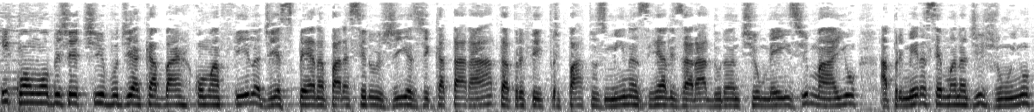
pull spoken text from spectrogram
E com o objetivo de acabar com a fila de espera para cirurgias de catarata, a Prefeitura de Patos Minas realizará durante o mês de maio, a primeira semana de junho,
